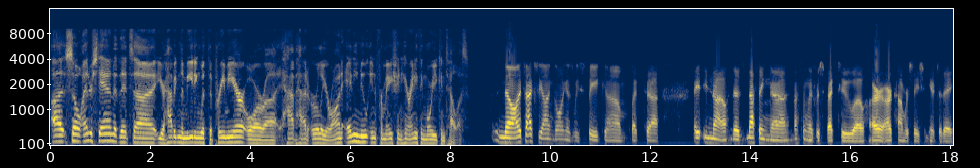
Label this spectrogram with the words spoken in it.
Uh, so I understand that uh, you're having the meeting with the premier, or uh, have had earlier on. Any new information here? Anything more you can tell us? No, it's actually ongoing as we speak. Um, but uh, it, no, there's nothing, uh, nothing with respect to uh, our our conversation here today.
